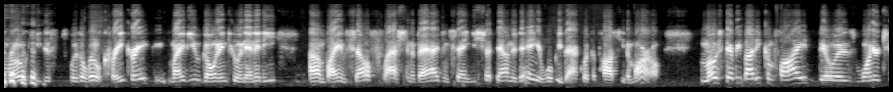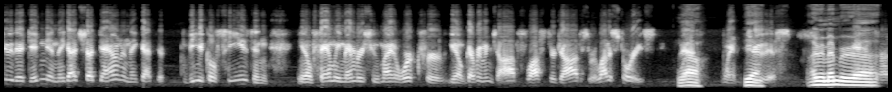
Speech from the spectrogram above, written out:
him rogue. he just was a little cray cray. My view, going into an entity um, by himself, flashing a badge and saying, "You shut down today, or we'll be back with a posse tomorrow." Most everybody complied. There was one or two that didn't, and they got shut down, and they got their vehicles seized, and you know, family members who might have worked for you know government jobs lost their jobs. There were a lot of stories wow. that went Yeah. through this. I remember And, uh, uh,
